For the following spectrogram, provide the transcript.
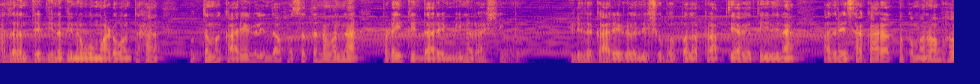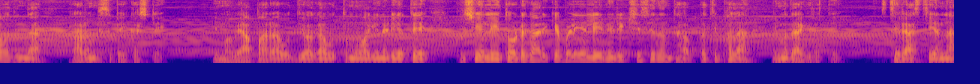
ಅದರಂತೆ ದಿನ ದಿನವೂ ಮಾಡುವಂತಹ ಉತ್ತಮ ಕಾರ್ಯಗಳಿಂದ ಹೊಸತನವನ್ನು ಪಡೆಯುತ್ತಿದ್ದಾರೆ ಮೀನರಾಶಿಯವರು. ಹಿಡಿದ ಕಾರ್ಯಗಳಲ್ಲಿ ಶುಭ ಫಲ ಪ್ರಾಪ್ತಿಯಾಗತ್ತೆ ಈ ದಿನ, ಆದರೆ ಸಕಾರಾತ್ಮಕ ಮನೋಭಾವದಿಂದ ಪ್ರಾರಂಭಿಸಬೇಕಷ್ಟೇ. ನಿಮ್ಮ ವ್ಯಾಪಾರ, ಉದ್ಯೋಗ ಉತ್ತಮವಾಗಿ ನಡೆಯುತ್ತೆ. ಕೃಷಿಯಲ್ಲಿ, ತೋಟಗಾರಿಕೆ ಬೆಳೆಯಲ್ಲಿ ನಿರೀಕ್ಷಿಸಿದಂತಹ ಪ್ರತಿಫಲ ನಿಮ್ಮದಾಗಿರುತ್ತೆ. ಸ್ಥಿರಾಸ್ತಿಯನ್ನು,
